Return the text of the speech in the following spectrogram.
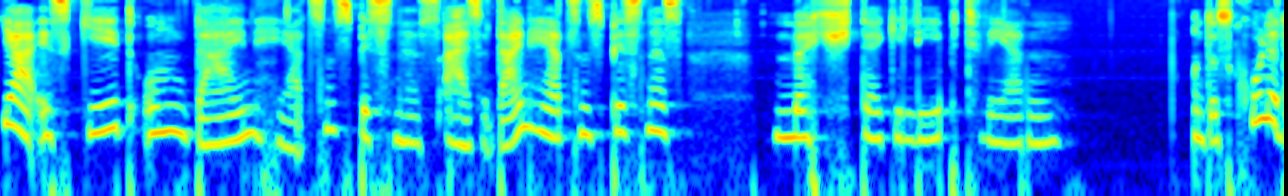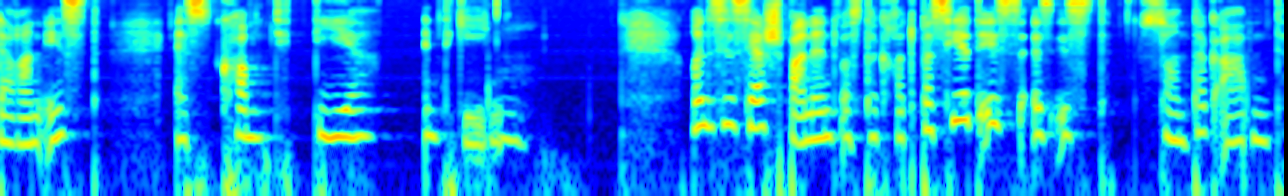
Ja, es geht um dein Herzensbusiness. Also dein Herzensbusiness möchte gelebt werden. Und das Coole daran ist, es kommt dir entgegen. Und es ist sehr spannend, was da gerade passiert ist. Es ist Sonntagabend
